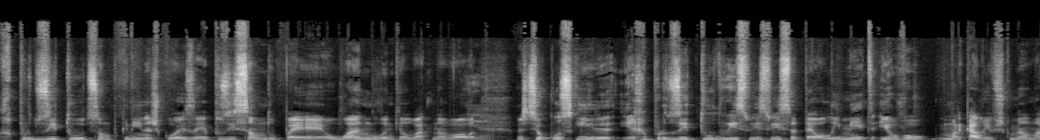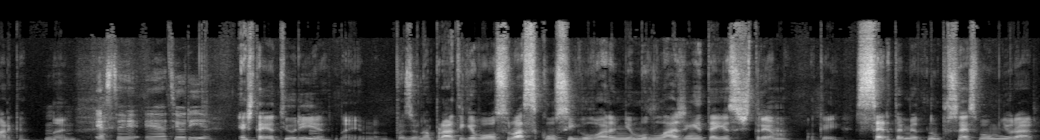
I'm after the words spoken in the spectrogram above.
reproduzir tudo, são pequeninas coisas, é a posição do pé, é o ângulo em que ele bate na bola. Yeah. Mas se eu conseguir reproduzir tudo isso, isso, isso até ao limite, eu vou marcar livros como ele marca. Uhum. É? Essa é, é, a teoria. Esta é a teoria. Uhum. É? Depois eu na prática vou observar se consigo levar a minha modelagem até esse extremo. Okay? Certamente no processo vou melhorar.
